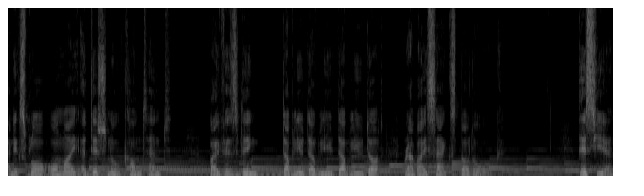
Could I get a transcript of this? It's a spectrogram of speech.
and explore all my additional content by visiting www.rabbisacks.org. This year,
